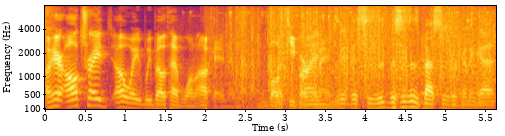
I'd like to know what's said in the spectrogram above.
Oh here, I'll trade. Oh wait, we both have one. Okay, never mind. We'll both keep our Fine. grenades. We- This is this is as best as we're gonna get.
